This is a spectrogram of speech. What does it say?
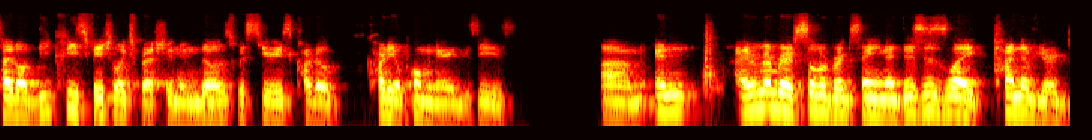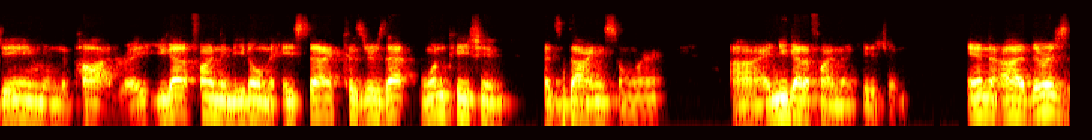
titled Decreased Facial Expression in Those with Serious Cardio Cardiopulmonary Disease. Um, and I remember Silverberg saying that this is like kind of your game in the pod, right? You got to find the needle in the haystack because there's that one patient that's dying somewhere, uh, and you got to find that patient. And uh, there was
